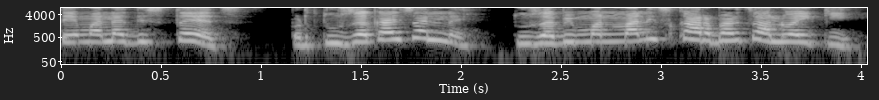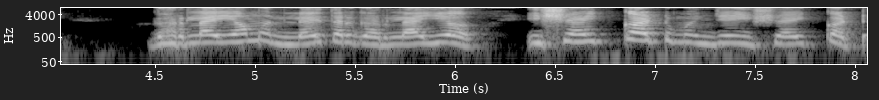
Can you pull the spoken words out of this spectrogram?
ते मला दिसतंयच पण तुझं काय चाललंय? तुझा बी मनमानीच कारभार चालू आहे की. घरला य म्हणलंय तर घरला य ईशाई कट म्हणजे ईशाई कट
